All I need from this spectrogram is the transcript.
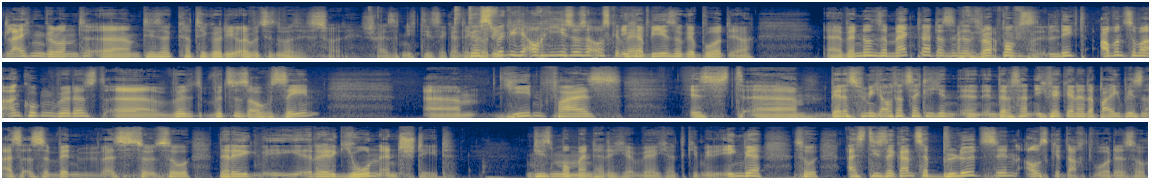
gleichen Grund äh, dieser Kategorie, oder beziehungsweise, scheiße, nicht diese Kategorie. Du hast wirklich auch Jesus ausgewählt? Ich habe Jesu Geburt, ja. Äh, wenn du unser Merkblatt, das in der Dropbox liegt, ab und zu mal angucken würdest, äh, würd, würdest du es auch sehen. Ähm, jedenfalls ist, äh, wäre das für mich auch tatsächlich in, in, interessant. Ich wäre gerne dabei gewesen, als, als wenn als so, so eine Religion entsteht. In diesem Moment hätte ich, wäre ich halt gewesen. Irgendwer, so, als dieser ganze Blödsinn ausgedacht wurde, so.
